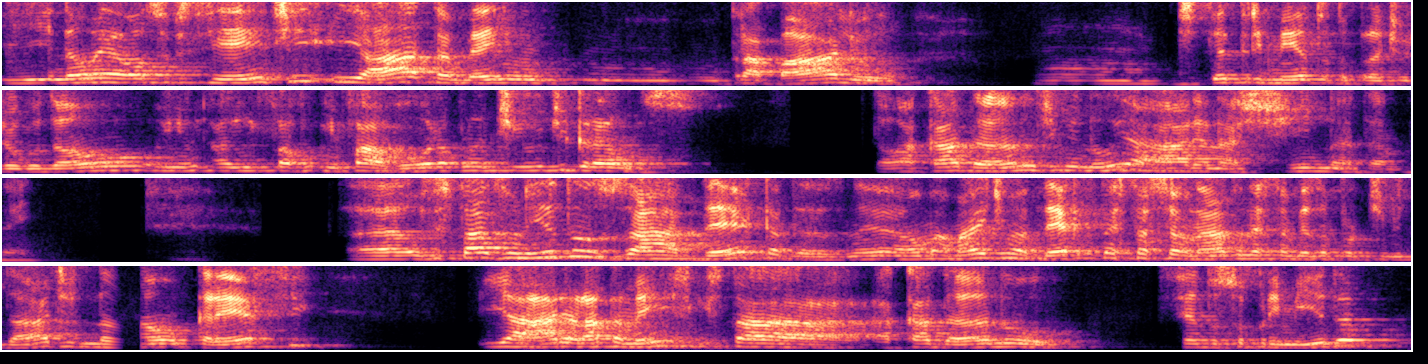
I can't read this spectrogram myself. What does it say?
e não é autossuficiente, e há também um, um, um trabalho um, de detrimento do plantio de algodão em, em, favor, em favor ao plantio de grãos. Então, a cada ano diminui a área na China também. Uh, os Estados Unidos, há décadas, né, há uma, mais de uma década, está estacionado nessa mesma produtividade, não, não cresce, e a área lá também está a cada ano sendo suprimida,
